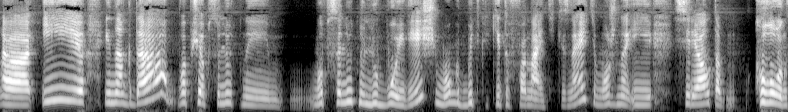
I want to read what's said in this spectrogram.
А, и иногда вообще абсолютные, в абсолютно любой вещи могут быть какие-то фанатики. Знаете, можно и сериал там «Клон»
